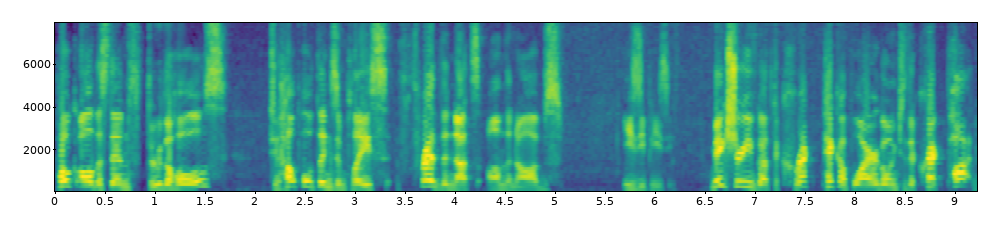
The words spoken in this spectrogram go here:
Poke all the stems through the holes. To help hold things in place, thread the nuts on the knobs. Easy peasy. Make sure you've got the correct pickup wire going to the correct pot,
